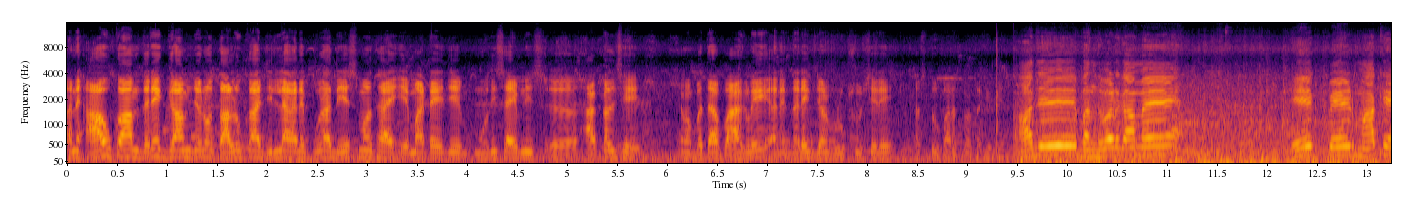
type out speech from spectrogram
અને આવું કામ દરેક ગામજનો તાલુકા, જિલ્લા અને પૂરા દેશમાં થાય એ માટે જે મોદી સાહેબની હાકલ છે, એમાં બધા ભાગ લે અને દરેક જણ વૃક્ષ ઉછેરે. અસ્તુ ભારત માતા આજે બંધવડ ગામે એક પેડ માખે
